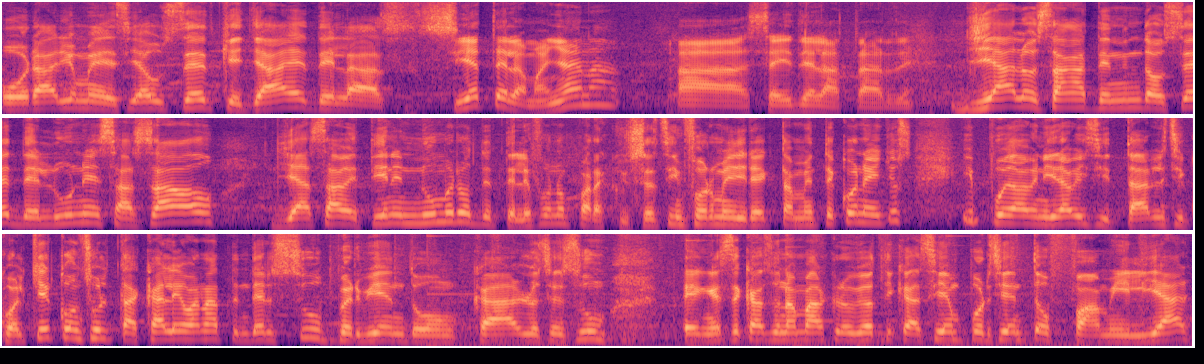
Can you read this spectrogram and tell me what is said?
Horario me decía usted que ya desde las 7 de la mañana a 6 de la tarde. Ya lo están atendiendo a usted de lunes a sábado, ya sabe, tienen números de teléfono para que usted se informe directamente con ellos y pueda venir a visitarles y cualquier consulta acá le van a atender súper bien, don Carlos, es un, en este caso una macrobiótica 100% familiar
